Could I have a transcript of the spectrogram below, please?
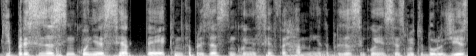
que precisa sim conhecer a técnica, precisa sim conhecer a ferramenta, precisa sim conhecer as metodologias,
